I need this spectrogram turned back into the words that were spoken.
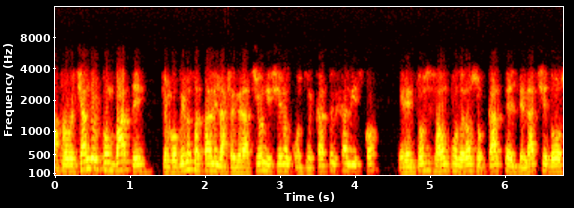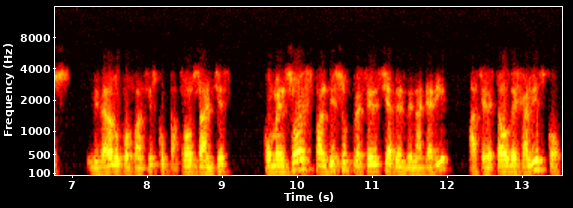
Aprovechando el combate que el gobierno estatal y la federación hicieron contra el cártel Jalisco, el entonces aún poderoso cártel del H2, liderado por Francisco Patrón Sánchez, comenzó a expandir su presencia desde Nayarit hacia el estado de Jalisco,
